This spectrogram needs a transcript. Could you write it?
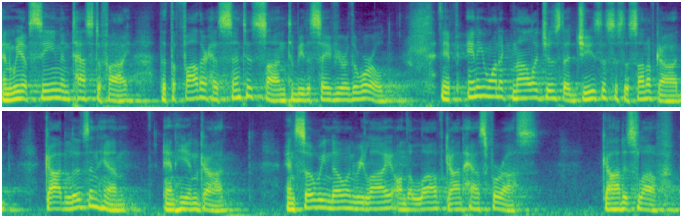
And we have seen and testify that the Father has sent his Son to be the Savior of the world. If anyone acknowledges that Jesus is the Son of God, God lives in him, and he in God. And so we know and rely on the love God has for us. God is love.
